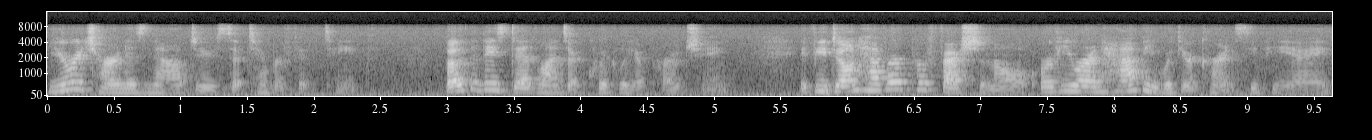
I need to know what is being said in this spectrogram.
your return is now due September 15th. Both of these deadlines are quickly approaching. If you don't have a professional or if you are unhappy with your current CPA,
